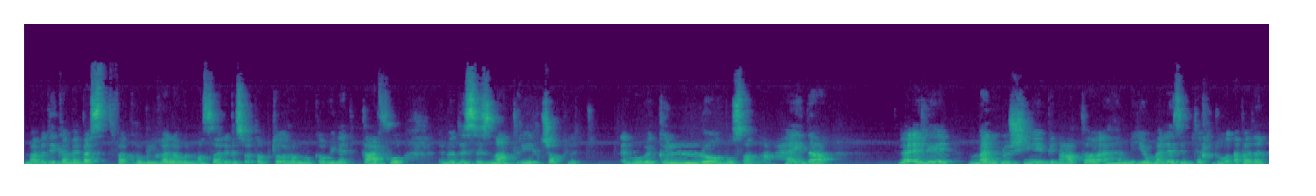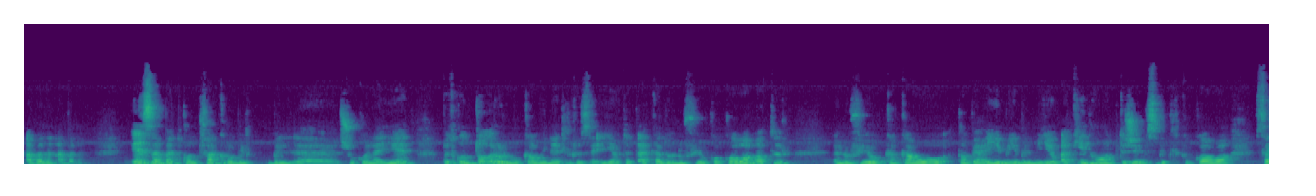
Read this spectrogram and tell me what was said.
ما بدي كمان بس تفكروا بالغلا والمصاري بس وقت بتقروا المكونات بتعرفوا إنه this is not real chocolate. هو كله مصنع. هيدا لإلي منه شيء بينعطى أهمية وما لازم تاخدوه أبدا أبدا أبدا. إذا بدكم تفكروا بالشوكولاتات بدكم تقروا المكونات الغذائية وتتأكدوا إنه فيه كوكوا باتر إنه فيه كاكاو طبيعية 100% وأكيد هون بتجي نسبة الكاكاو 70% 80%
